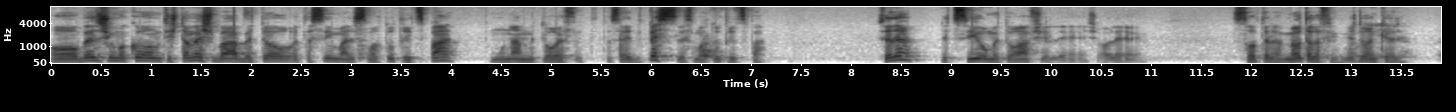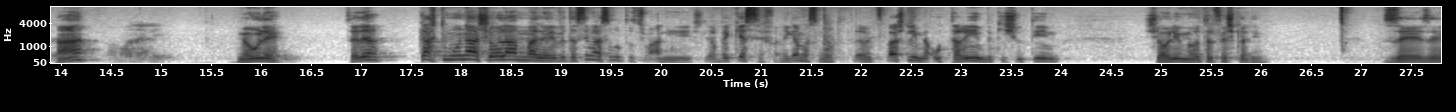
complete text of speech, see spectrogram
או באיזשהו מקום תשתמש בה בתור, תשים על סמרטוט רצפה, תמונה מטורפת, תעשה הדפס לסמרטוט רצפה. בסדר? לציור מטורף של, אה, שעולה עשרות אלפים, מאות אלפים, יש דברים כאלה. אה? מעולה, בסדר? קח תמונה שעולה מלא ותשים על הסמרטוט, תשמע, יש לי הרבה כסף, אני גם הסמרטוט, הרצפה שלי מעוטרים בקישוטים שעולים מאות אלפי שקלים. זה, זה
